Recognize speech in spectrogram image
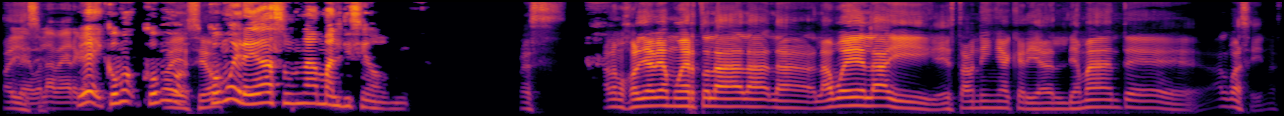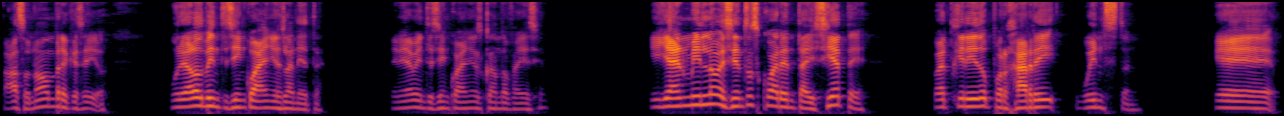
Falleció. la verga. Güey, ¿cómo, cómo, Falleció. ¿cómo heredas una maldición? Pues a lo mejor ya había muerto la, la, la, la abuela y esta niña quería el diamante, algo así. ¿no? Estaba su nombre, qué sé yo. Murió a los 25 años la nieta. Tenía 25 años cuando falleció. Y ya en 1947 fue adquirido por Harry Winston. Que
